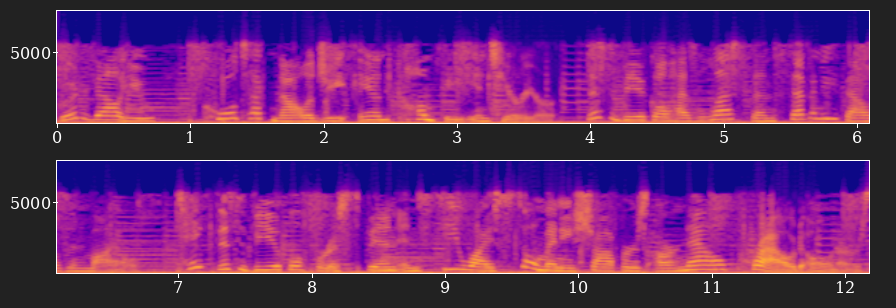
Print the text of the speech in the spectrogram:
good value, cool technology, and comfy interior. This vehicle has less than 70,000 miles. Take this vehicle for a spin and see why so many shoppers are now proud owners.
